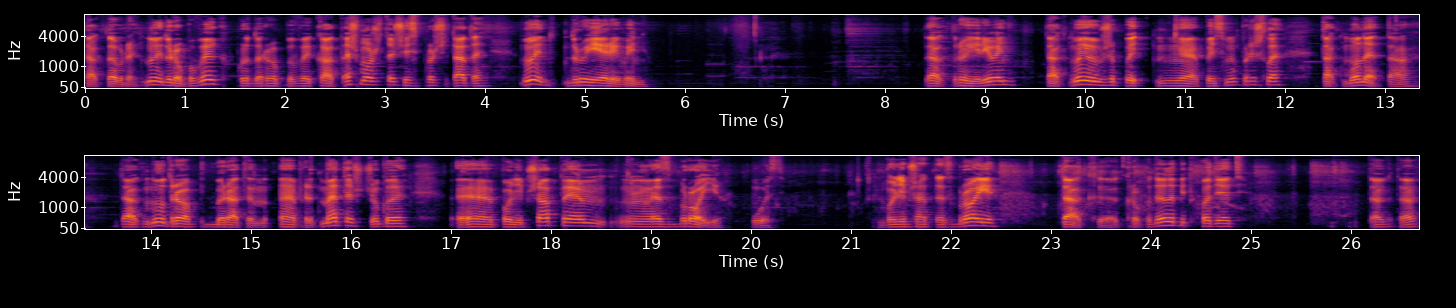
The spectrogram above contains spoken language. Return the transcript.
Так, добре. Ну і дробовик. Про дробовика теж можете щось прочитати. Ну і другий рівень. Так, другий рівень. Так, ну і вже е, письмо прийшло. Так, монета. Так, ну треба підбирати е, предмети, щоб е, поліпшати е, зброї. Ось. Поліпшати зброї. Так, е, крокодили підходять. Так, так.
